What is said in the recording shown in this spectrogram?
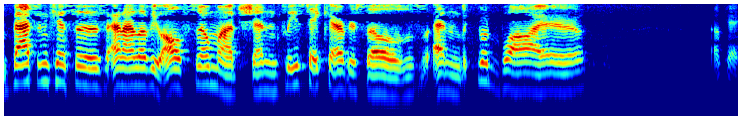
bats and kisses, and I love you all so much, and please take care of yourselves, and goodbye. Okay.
